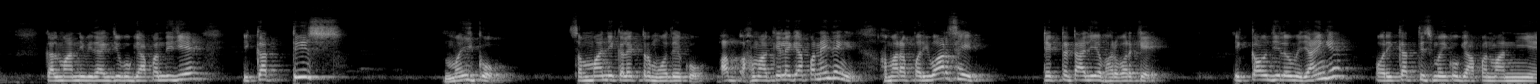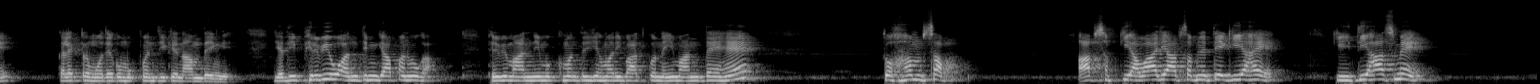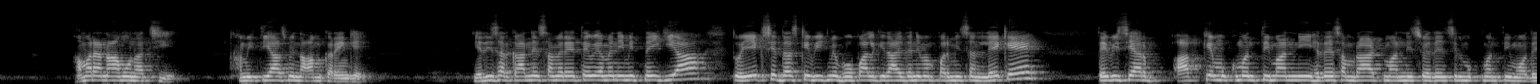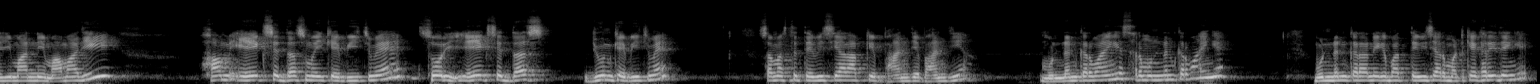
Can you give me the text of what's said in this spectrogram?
कल माननीय विधायक जी को ज्ञापन दीजिए, इकतीस मई को सम्मानी कलेक्टर महोदय को। अब हम अकेले ज्ञापन नहीं देंगे, हमारा परिवार सहित ट्रैक्टर टालिया भर भर के इक्यावन जिलों में जाएँगे और इकतीस मई को ज्ञापन माननीय कलेक्टर महोदय को मुख्यमंत्री के नाम देंगे। यदि फिर भी वो अंतिम ज्ञापन होगा, फिर भी माननीय मुख्यमंत्री जी हमारी बात को नहीं मानते हैं तो हम सब, आप सबकी आवाज़, आप सबने तय किया है कि इतिहास में हमारा नाम होना चाहिए। हम इतिहास में नाम करेंगे। यदि सरकार ने समय रहते हुए हमें नियमित नहीं किया तो एक से दस के बीच में भोपाल की राजधानी में परमिशन लेके तेईस यार आपके मुख्यमंत्री माननीय हृदय सम्राट, माननीय संवेदनशील मुख्यमंत्री महोदय जी माननीय मामा जी हम एक से दस मई के बीच में सॉरी एक से दस जून के बीच में समस्त तेईस यार आपके भांजे भांजियाँ। मुंडन करवाएँगे, सर मुंडन करवाएँगे। मुंडन कराने के बाद तेईस यार मटके खरीदेंगे।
